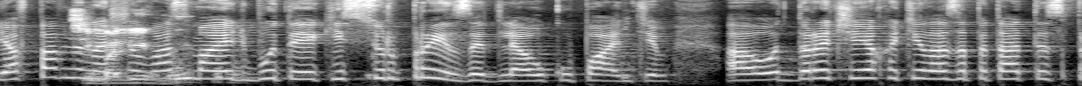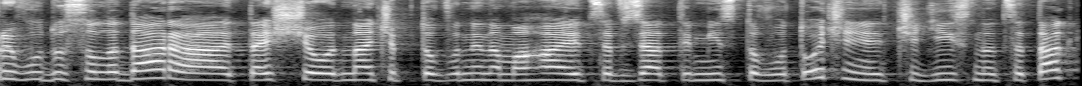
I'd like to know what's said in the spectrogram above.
Я впевнена, що у вас мають бути якісь сюрпризи для окупантів. А от, до речі, я хотіла запитати з приводу Соледара, те, що, начебто, вони намагаються взяти місто в оточення, чи дійсно це так,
